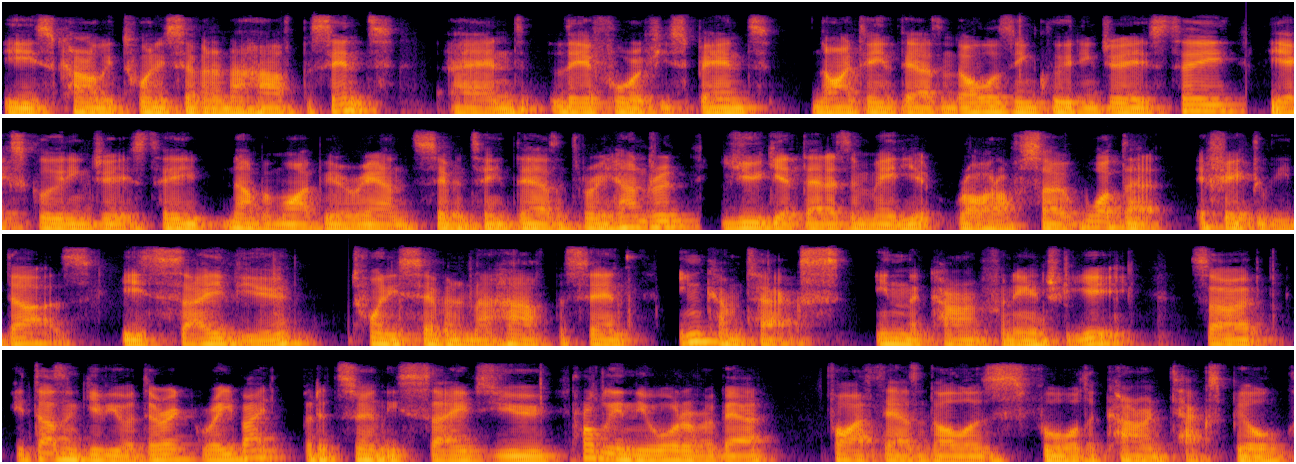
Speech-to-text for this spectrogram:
is currently 27.5%. And therefore, if you spend $19,000, including GST, the excluding GST number might be around 17,300. You get that as immediate write off. So, what that effectively does is save you 27.5% income tax in the current financial year. So it doesn't give you a direct rebate, but it certainly saves you probably in the order of about $5,000 for the current tax bill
